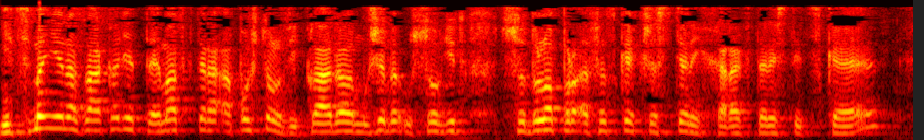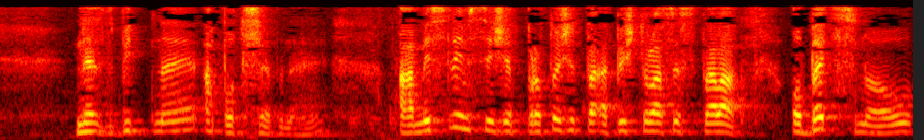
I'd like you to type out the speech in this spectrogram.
Nicméně na základě témat, která Apoštol vykládal, můžeme usoudit, co bylo pro efeské křesťany charakteristické, nezbytné a potřebné. A myslím si, že protože ta epištola se stala obecnou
